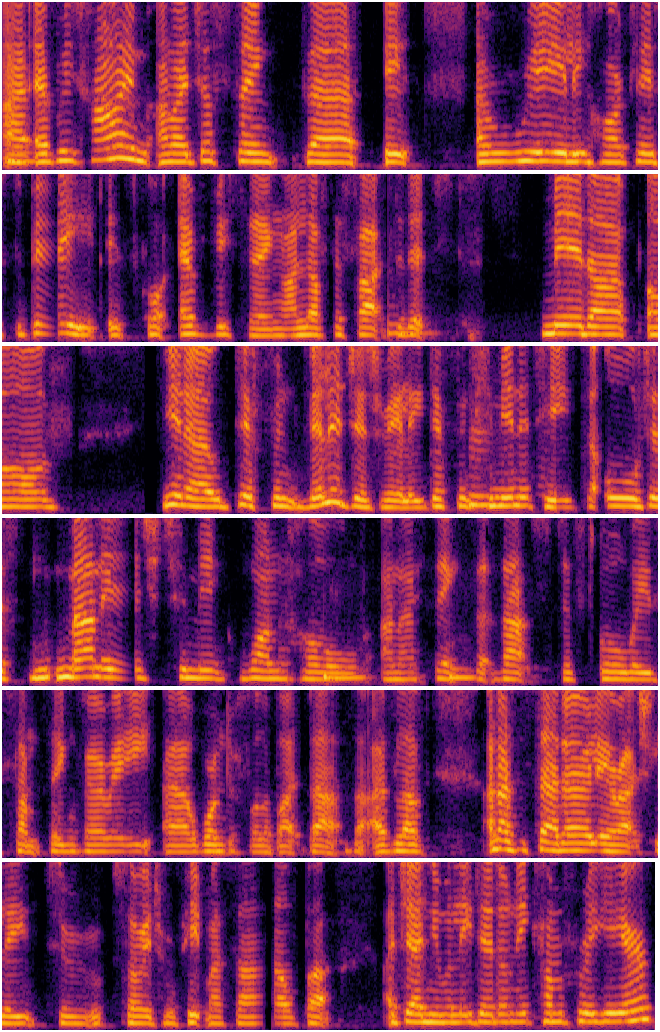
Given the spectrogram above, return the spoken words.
uh, Mm. every time, and I just think that it's a really hard place to beat. It's got everything. I love the fact that Mm. it's made up of you know different villages really different Mm. communities that all just manage to make one whole Mm. and i think Mm. that that's just always something very uh, wonderful about that that i've loved and as i said earlier actually to sorry to repeat myself but i genuinely did only come for a year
